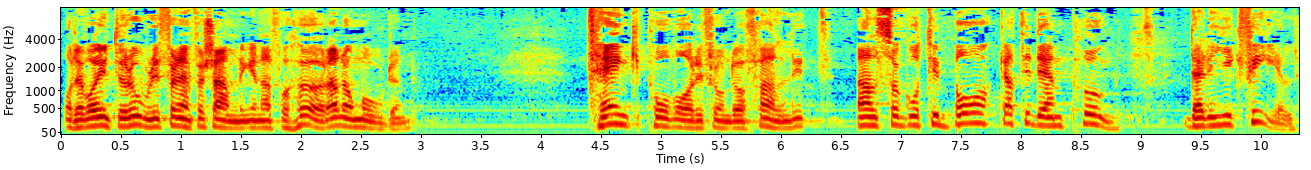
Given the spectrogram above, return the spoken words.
Och det var ju inte roligt för den församlingen att få höra de orden. Tänk på varifrån du har fallit. Alltså gå tillbaka till den punkt där det gick fel.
